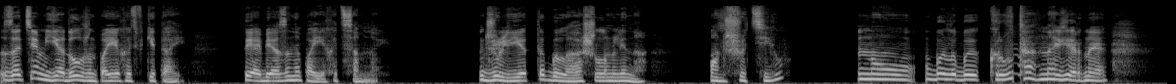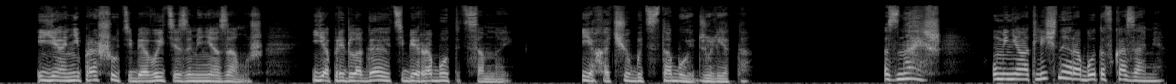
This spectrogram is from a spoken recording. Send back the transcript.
Затем я должен поехать в Китай. Ты обязана поехать со мной. Джульетта была ошеломлена. Он шутил? Ну, было бы круто, наверное. Я не прошу тебя выйти за меня замуж. Я предлагаю тебе работать со мной. Я хочу быть с тобой, Джульетта. Знаешь, у меня отличная работа в Казаме.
